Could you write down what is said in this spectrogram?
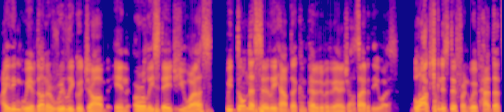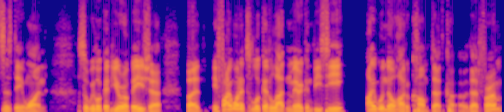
I think we have done a really good job in early stage US. We don't necessarily have that competitive advantage outside of the US. Blockchain is different. We've had that since day one. So we look at Europe, Asia. But if I wanted to look at a Latin American VC, I wouldn't know how to comp that uh, that firm,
